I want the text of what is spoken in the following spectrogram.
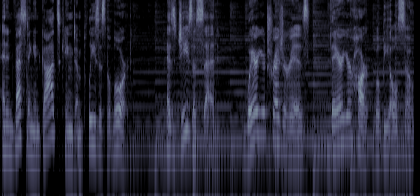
and investing in God's kingdom pleases the Lord. As Jesus said, Where your treasure is, there your heart will be also.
